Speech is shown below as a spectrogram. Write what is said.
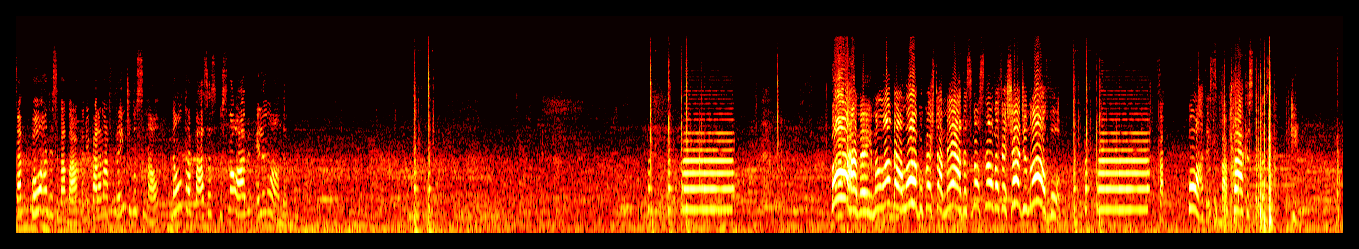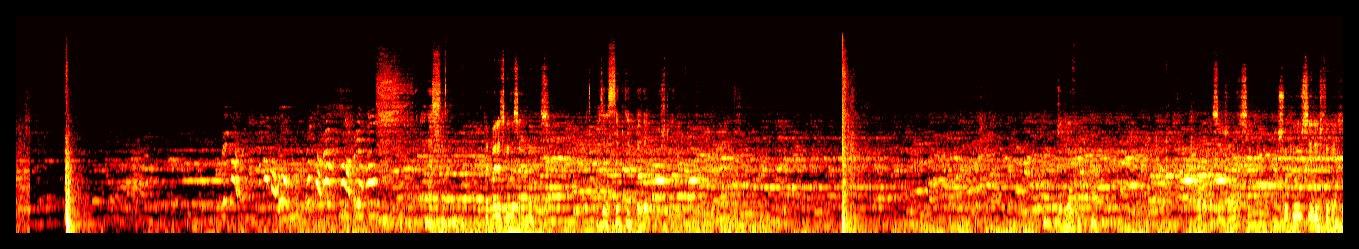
Essa porra desse babaca me para na frente do sinal, não ultrapassa, o sinal abre, ele não anda. Porra, meu irmão, anda logo com esta merda, senão o sinal vai fechar de novo! Essa porra desse babaca, você tá pensando... Aqui. Assim. Até parece que você não conhece. Mas ela sempre tem que perder a compostura. De novo? Parceiro, de novo sim. Achou que hoje seria diferente?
